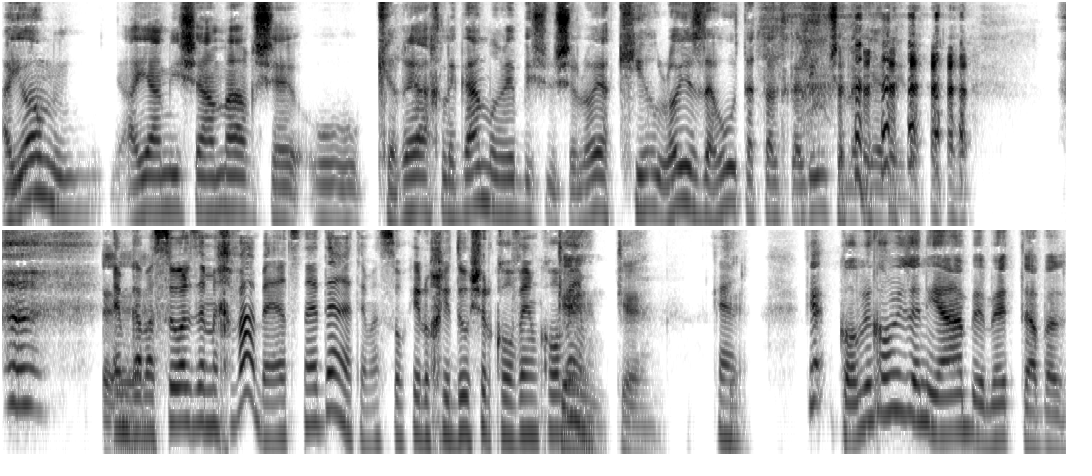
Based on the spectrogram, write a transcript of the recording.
והיום היה מי שאמר שהוא קרח לגמרי בשביל שלא יכיר לא יזהו את הטלטלים של הילד. הם גם אה, עשו על זה מחווה בארץ נהדרת, הם עשו כאילו חידוש של קרובים קרובים. כן, כן. כן. כן, קרובים קרובים זה נהיה באמת, אבל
